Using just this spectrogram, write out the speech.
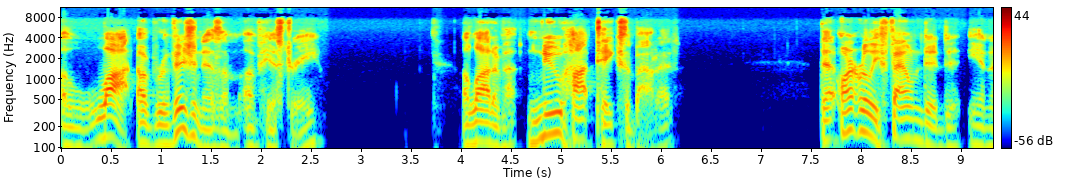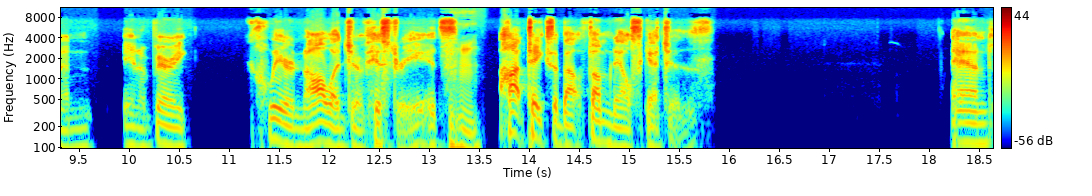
a lot of revisionism of history, a lot of new hot takes about it that aren't really founded in an in a very clear knowledge of history. It's Mhm. hot takes about thumbnail sketches. And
